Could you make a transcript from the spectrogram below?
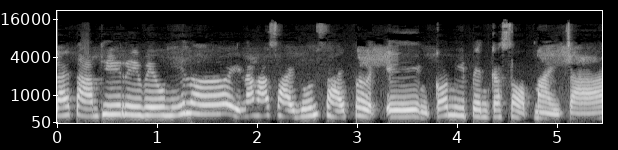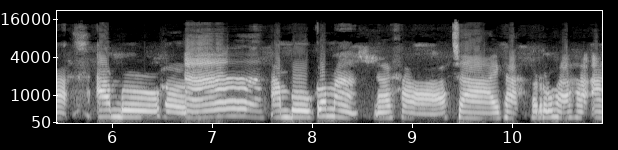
ได้ตามที่รีวิวนี้เลยนะคะสายลุ้นสายเปิดเอง ก็มีเป็นกระสอบใหม่จ้าอัมโบค่ะอ่าอัมโบก็มานะคะใช่ค่ะลูกค้าค่ะอะ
